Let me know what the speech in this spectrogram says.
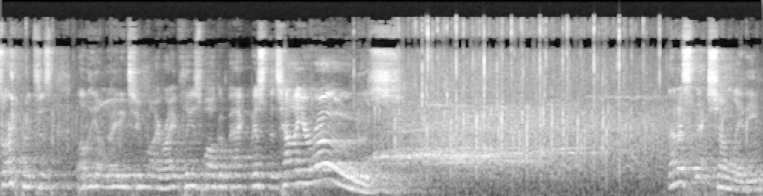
Start with this lovely young lady to my right. Please welcome back Miss Natalia Rose. Now this next young lady,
